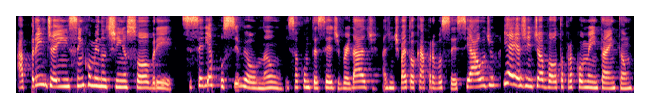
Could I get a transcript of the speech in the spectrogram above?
aprende aí em cinco minutinhos sobre se seria possível ou não isso acontecer de verdade. A gente vai tocar para você esse áudio e aí a gente já volta para comentar então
